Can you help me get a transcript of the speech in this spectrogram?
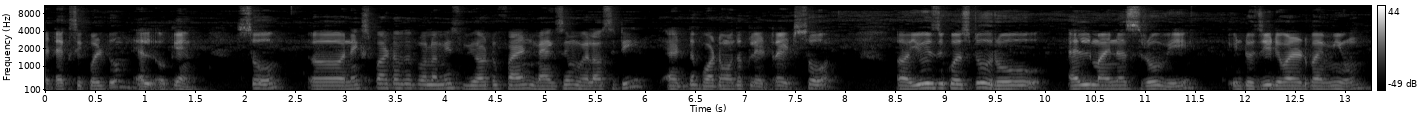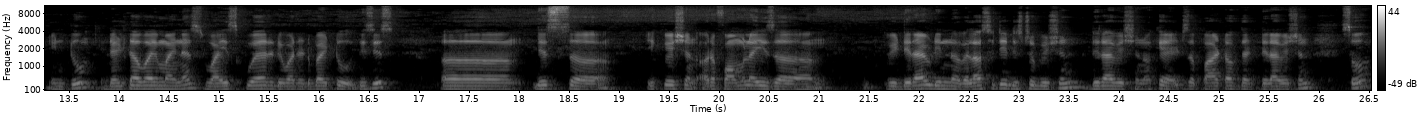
at x equal to L okay? So uh, next part of the problem is we have to find maximum velocity at the bottom of the plate right? So uh, u is equals to rho L minus rho V into g divided by mu into delta y minus y square divided by 2 this is uh, this uh, equation or a formula is uh, we derived in a velocity distribution derivation okay? It's a part of that derivation. So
